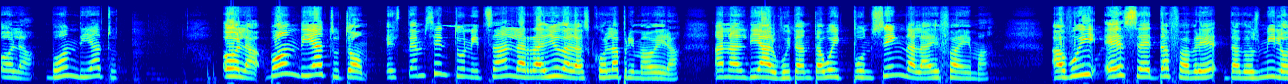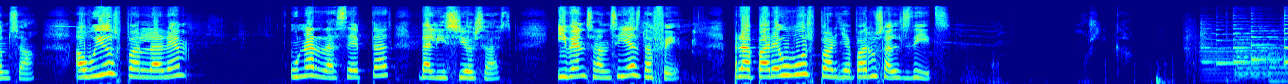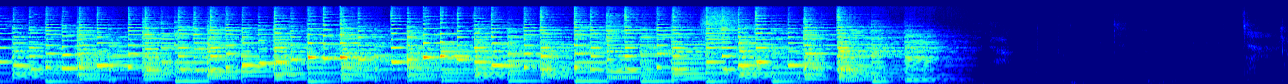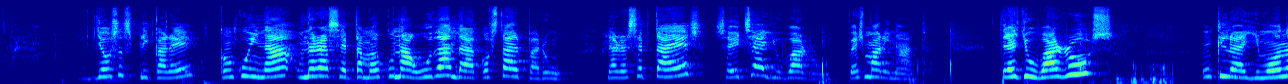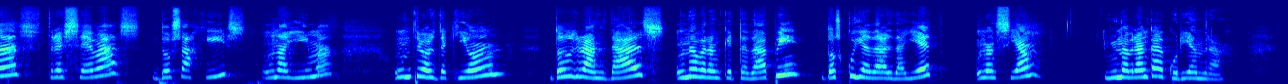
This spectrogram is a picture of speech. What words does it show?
Hola, bon dia a tot... Hola, bon dia a tothom. Estem sintonitzant la ràdio de l'Escola Primavera en el dial 88.5 de la FM. Avui és 7 de febrer de 2011. Avui us parlarem unes receptes delicioses i ben senzilles de fer. Prepareu-vos per llepar-vos els dits. Explicaré com cuinar una recepta molt coneguda de la costa del Perú. La recepta és ceviche de llobarro, peix marinat. Tres llobarros, un quilo de llimones, tres cebes, dos ajís, una llima, un tros de quion, dos grans d'alç, una branqueta d'api, dos cullerades de llet, un enciam i una branca de coriandre.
